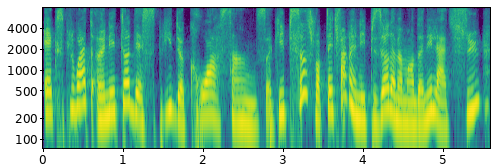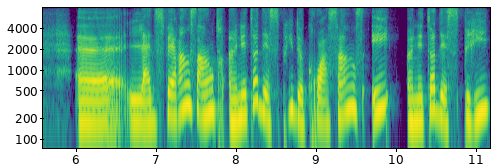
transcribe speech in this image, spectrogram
exploite un état d'esprit de croissance. OK? Puis ça, je vais peut-être faire un épisode à un moment donné là-dessus. Euh, la différence entre un état d'esprit de croissance et un état d'esprit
